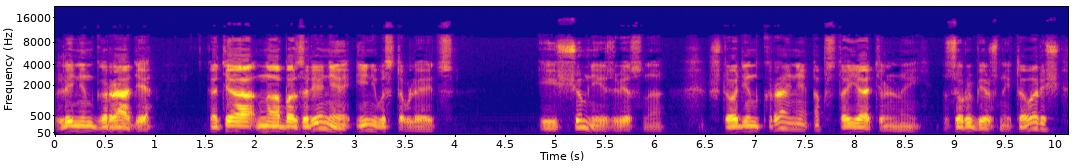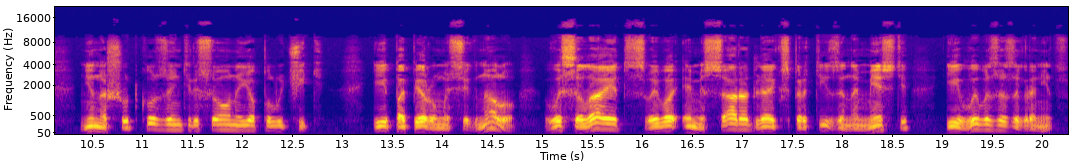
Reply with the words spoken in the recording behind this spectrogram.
Ленинграде, хотя на обозрение и не выставляется. И еще мне известно, что один крайне обстоятельный зарубежный товарищ не на шутку заинтересован ее получить, и по первому сигналу высылает своего эмиссара для экспертизы на месте и вывоза за границу.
